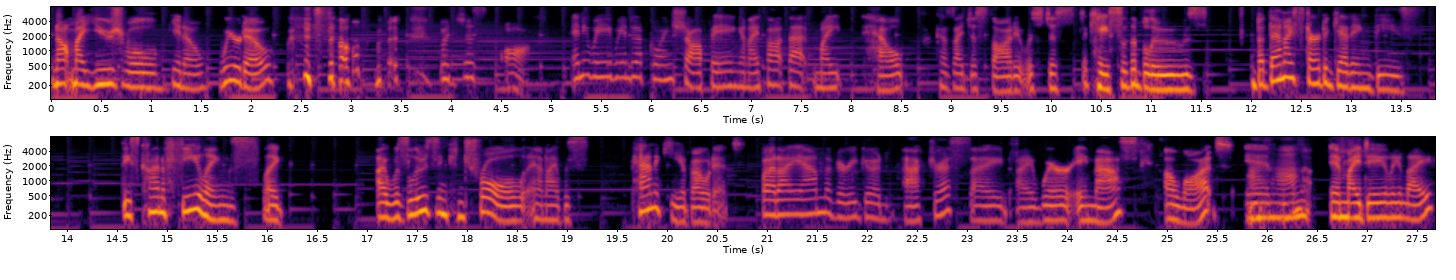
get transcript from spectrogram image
not my usual, you know, weirdo self, but, but just off. Anyway, we ended up going shopping, and I thought that might help because I just thought it was just a case of the blues. But then I started getting these these kind of feelings like I was losing control and I was panicky about it. But I am a very good actress. I, I wear a mask a lot in uh-huh. in my daily life,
